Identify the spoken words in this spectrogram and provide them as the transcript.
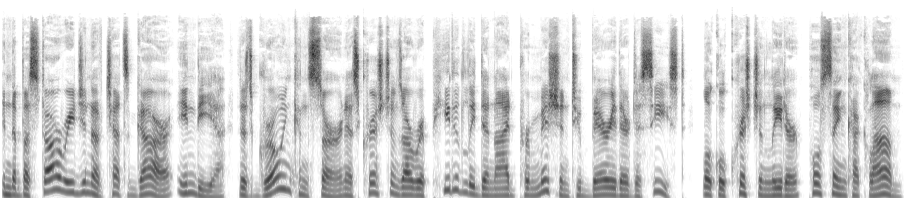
In the Bastar region of Chhattisgarh, India, there's growing concern as Christians are repeatedly denied permission to bury their deceased. Local Christian leader Pulsing Kaklam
